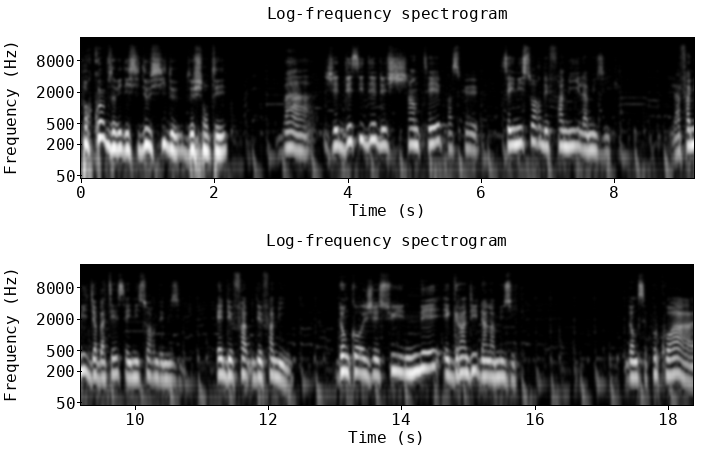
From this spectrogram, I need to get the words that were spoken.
pourquoi vous avez décidé aussi de, de chanter? Bah, j'ai décidé de chanter parce que c'est une histoire de famille, la musique. La famille Diabaté, c'est une histoire de musique et de, de famille. Donc, euh, je suis né et grandi dans la musique. Donc, c'est pourquoi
